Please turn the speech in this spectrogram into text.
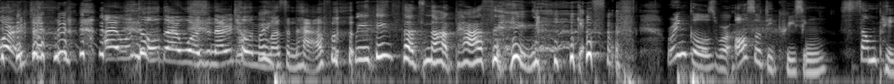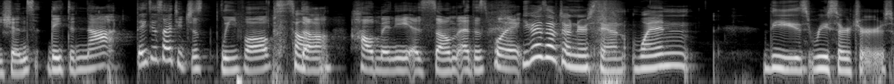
worked. I was told that it worked, and now you're telling me less than half. Methinks that's not passing. yes. Wrinkles were also decreasing. Some patients, they did not, they decided to just leave off the how many is some at this point. You guys have to understand when these researchers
